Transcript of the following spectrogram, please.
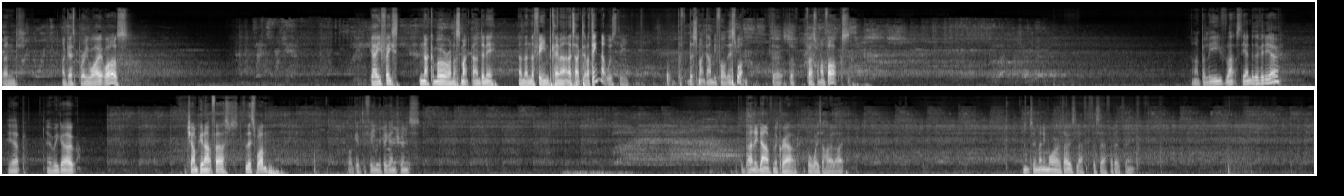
And I guess Bray Wyatt was. Yeah, he faced Nakamura on a SmackDown, didn't he? And then the Fiend came out and attacked him. I think that was the the, the SmackDown before this one, the the first one on Fox. And I believe that's the end of the video. Yep, here we go. The champion out first for this one. Got to give the Fiend a big entrance. The burn it down from the crowd, always a highlight. Not too many more of those left for Seth, I don't think.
